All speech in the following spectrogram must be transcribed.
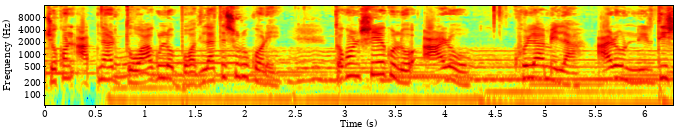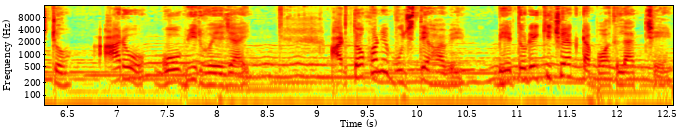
যখন আপনার দোয়াগুলো বদলাতে শুরু করে, তখন সেগুলো আরও খোলামেলা, আরও নির্দিষ্ট, আরও গভীর হয়ে যায়। আর তখনই বুঝতে হবে, ভেতরে কিছু একটা বদলাচ্ছে।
